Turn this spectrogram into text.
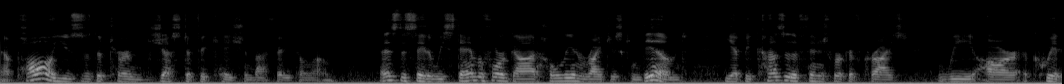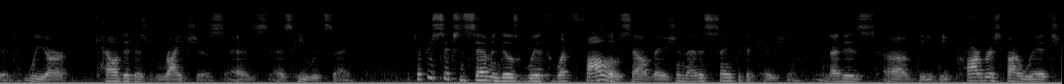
Now, Paul uses the term justification by faith alone. That is to say that we stand before God holy and righteous, condemned, yet because of the finished work of Christ, we are acquitted. We are counted as righteous, as, as he would say. Chapter 6 and 7 deals with what follows salvation, that is sanctification. That is uh, the, the progress by which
